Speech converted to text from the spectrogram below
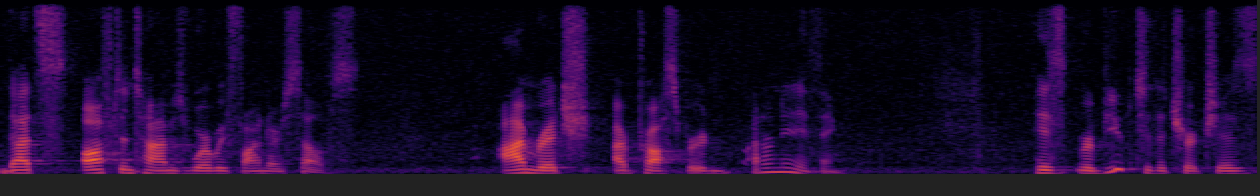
That's oftentimes where we find ourselves. I'm rich, I prospered, I don't need anything. His rebuke to the church is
